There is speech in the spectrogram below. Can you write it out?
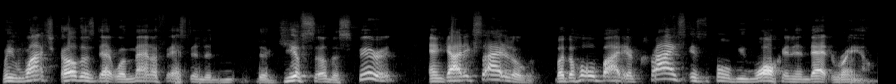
We watched others that were manifesting the, the gifts of the Spirit and got excited over it. But the whole body of Christ is supposed to be walking in that realm.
